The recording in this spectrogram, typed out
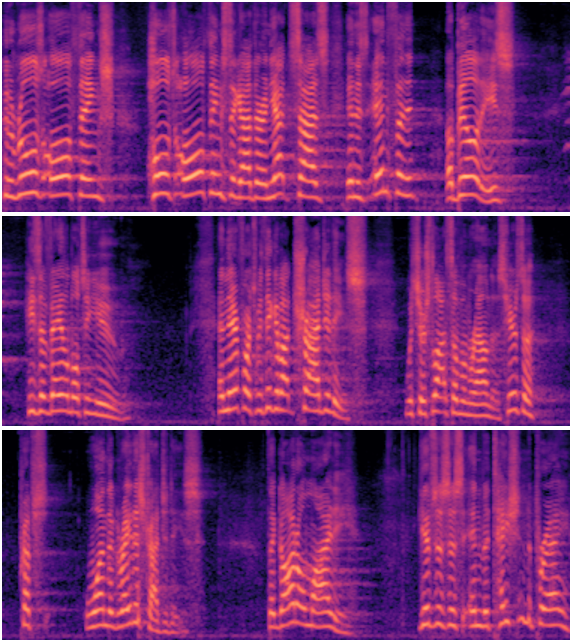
who rules all things holds all things together, and yet says, in his infinite abilities, he's available to you. And therefore, as we think about tragedies, which there's lots of them around us, here's a perhaps one of the greatest tragedies that God Almighty gives us this invitation to pray,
